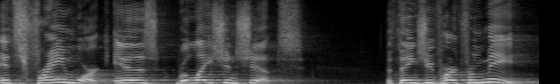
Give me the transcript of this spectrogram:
Its framework is relationships. The things you've heard from me.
